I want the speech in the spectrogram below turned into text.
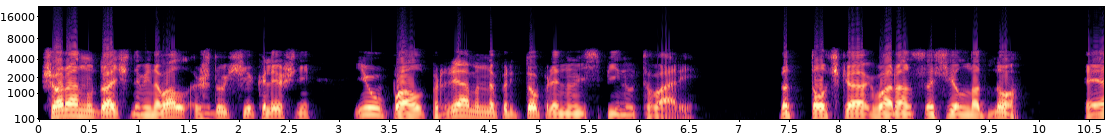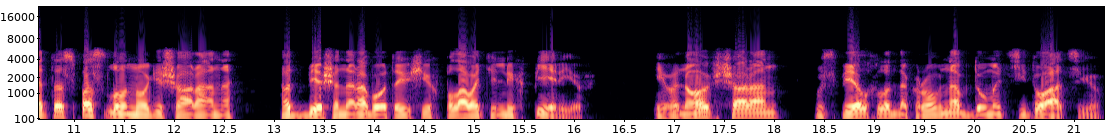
Шаран удачно миновал ждущие клешни и упал прямо на притопленную спину твари. От толчка Гваран сосел на дно. Это спасло ноги Шарана от бешено работающих плавательных перьев. И вновь Шаран успел хладнокровно обдумать ситуацию.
